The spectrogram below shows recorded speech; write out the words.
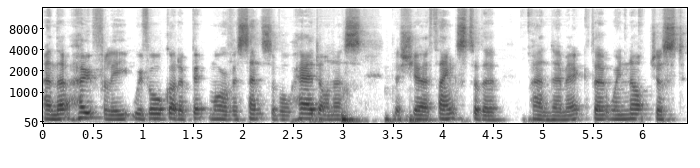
and that hopefully we've all got a bit more of a sensible head on us this year, thanks to the pandemic. That we're not just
